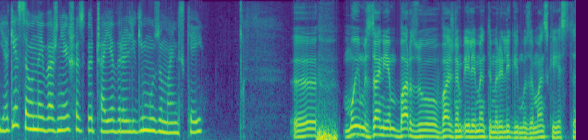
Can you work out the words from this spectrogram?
Jakie są najważniejsze zwyczaje w religii muzułmańskiej? Moim zdaniem bardzo ważnym elementem religii muzułmańskiej jest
